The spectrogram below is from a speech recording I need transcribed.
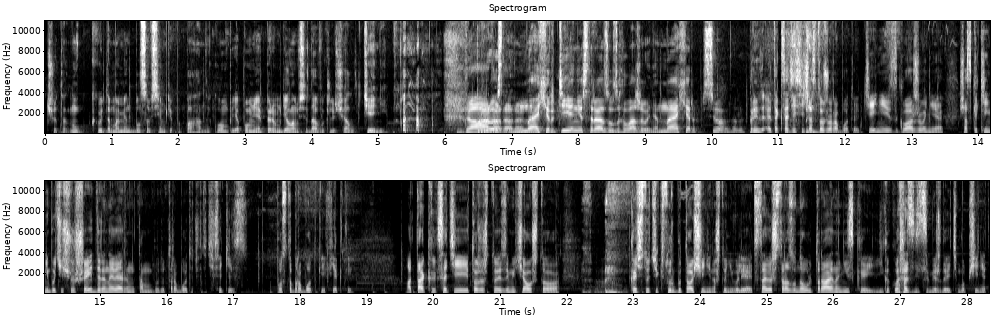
что-то, ну, какой-то момент был совсем типа поганый комп, я помню, я первым делом всегда выключал тени. Да, Просто да, да, да, нахер тени сразу, сглаживание, нахер, все. Это, кстати, сейчас тоже работает. Тени, сглаживание. Сейчас какие-нибудь еще шейдеры, наверное, там будут работать, вот эти всякие постобработка эффекты. А так, кстати, тоже, что я замечал, что э, качество текстур будто вообще ни на что не влияет. Ставишь сразу на ультра, на низкой, никакой разницы между этим вообще нет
